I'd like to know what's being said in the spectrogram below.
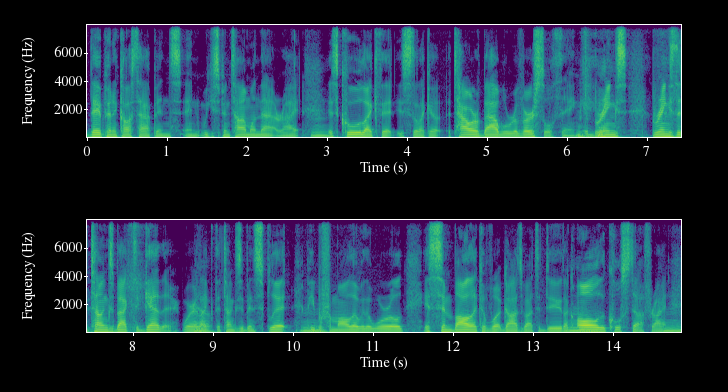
day of pentecost happens and we can spend time on that right Mm. it's cool like that it's like a, a tower of babel reversal thing it brings brings the tongues back together where Yeah. like the tongues have been split people Mm. from all over the world it's symbolic of what god's about to do like Mm. all the cool stuff right Mm.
